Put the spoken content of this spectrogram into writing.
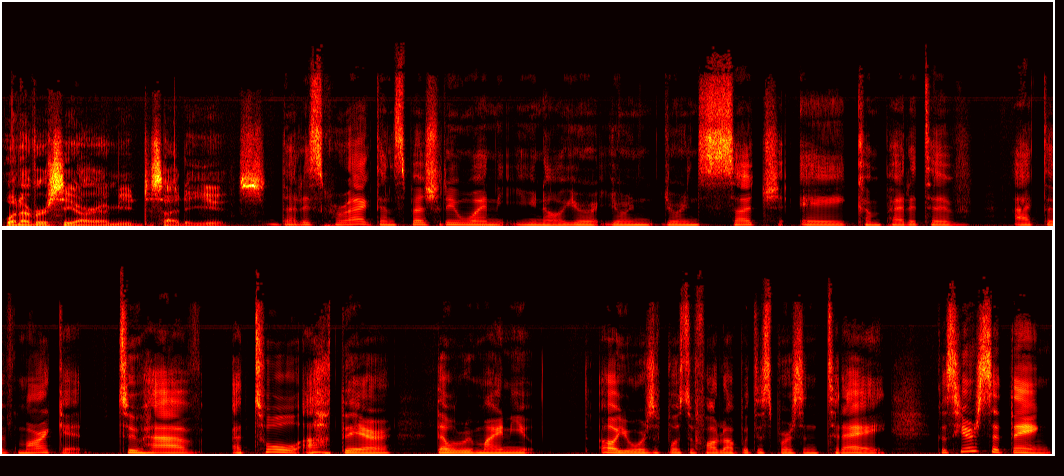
whatever CRM you decide to use. That is correct, and especially when you know you're you're in, you're in such a competitive, active market, to have a tool out there that will remind you, oh, you were supposed to follow up with this person today. Because here's the thing,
